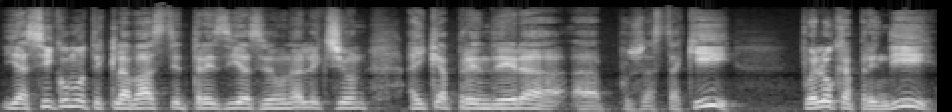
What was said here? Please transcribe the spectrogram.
Y así como te clavaste tres días en una lección, hay que aprender a, pues hasta aquí. Fue lo que aprendí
